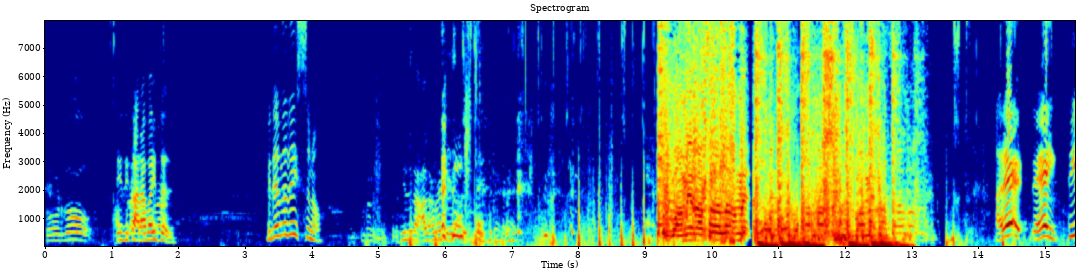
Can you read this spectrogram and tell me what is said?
చూడదు. ఇది ఖరాబ్ అవుతుంది. తీస్తున్నావు? ఇది రాలనా అరే ఏయ్ తీ.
